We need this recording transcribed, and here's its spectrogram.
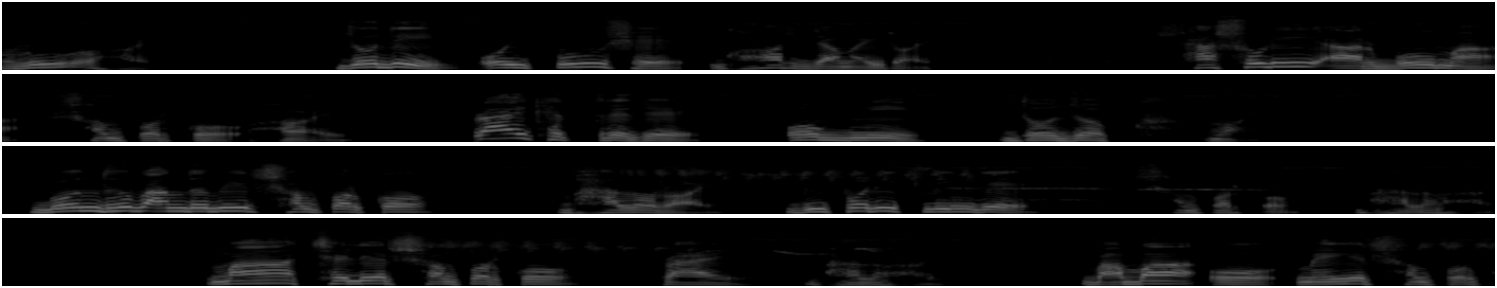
রূঢ় হয়। যদি ওই পুরুষে ঘর জামাই রয়, শাশুড়ি আর বৌমা সম্পর্ক হয়, প্রায় ক্ষেত্রে যে অগ্নি দোজকময় বন্ধু বান্ধবীর সম্পর্ক ভালো রয়, বিপরীত লিঙ্গে সম্পর্ক ভালো হয়। মা ছেলের সম্পর্ক প্রায় ভালো হয়। বাবা ও মেয়ের সম্পর্ক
